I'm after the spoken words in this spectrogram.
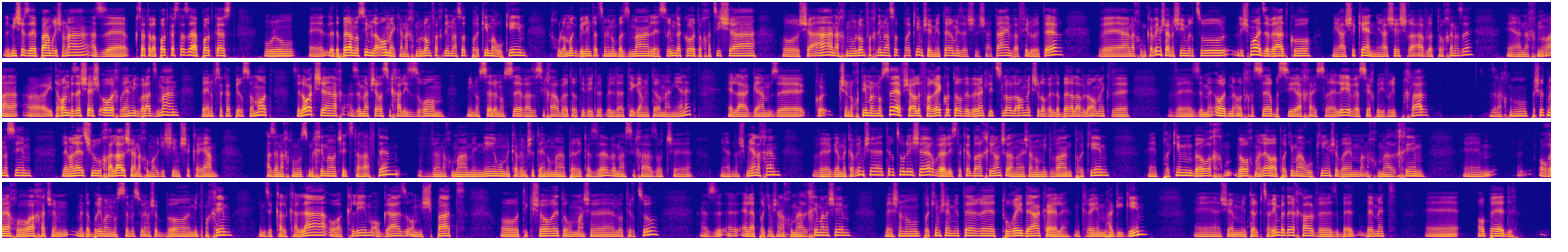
למי שזה פעם ראשונה, אז אה, קצת על הפודקאסט הזה, הפודקאסט הוא אה, לדבר על נושאים לעומק. אנחנו לא מפחדים לעשות פרקים ארוכים, אנחנו לא מגבילים את עצמנו בזמן ל-20 דקות או חצי שעה או שעה, אנחנו לא מפחדים לעשות פרקים שהם יותר מזה, של שעתיים ואפילו יותר, ואנחנו מקווים שאנשים ירצו לשמוע את זה, ועד כה נראה שכן, נראה שיש רעב לתוכן הזה. אה, אנחנו, היתרון בזה שיש אורך ואין מגבלת זמן ואין הפסקת פרסומות, זה לא רק שזה מאפשר לשיחה לזרום מנושא לנושא, ואז השיחה הרבה יותר טבעית ולדעתי גם יותר מעניינת, אלא גם זה, כשנוחתים על נושא, אפשר לפרק אותו ובאמת לצלול לעומק שלו ולדבר עליו לעומק, ו, וזה מאוד מאוד חסר בשיח הישראלי והשיח בעברית בכלל. אז אנחנו פשוט מנסים למלא איזשהו חלל שאנחנו מרגישים שקיים. אז אנחנו שמחים מאוד שהצטרפתם, ואנחנו מאמינים ומקווים שתהנו מהפרק הזה ומהשיחה הזאת שמיד נשמיע לכם, וגם מקווים שתרצו להישאר ולהסתכל בארכיון שלנו. יש לנו מגוון פרקים, אה, פרקים באורך, באורך מלא, או הפרקים הארוכים שבהם אנחנו מארחים אה, אורח או אורחת שמדברים על נושא מסוים שבו הם מתמחים, אם זה כלכלה, או אקלים, או גז, או משפט, או תקשורת, או מה שלא תרצו. אז אה, אלה הפרקים שאנחנו מארחים אנשים, ויש לנו פרקים שהם יותר טורי דעה כאלה, נקראים הגיגים, שהם יותר קצרים בדרך כלל, וזה באמת אופ-אד,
